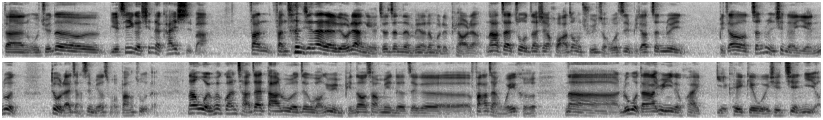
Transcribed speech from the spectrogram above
但我觉得也是一个新的开始吧。反 反正现在的流量也就真的没有那么的漂亮。那在做这些哗众取宠或是比较争论、比较争论性的言论，对我来讲是没有什么帮助的。那我也会观察在大陆的这个网易云频道上面的这个发展为何。那如果大家愿意的话，也可以给我一些建议哦。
